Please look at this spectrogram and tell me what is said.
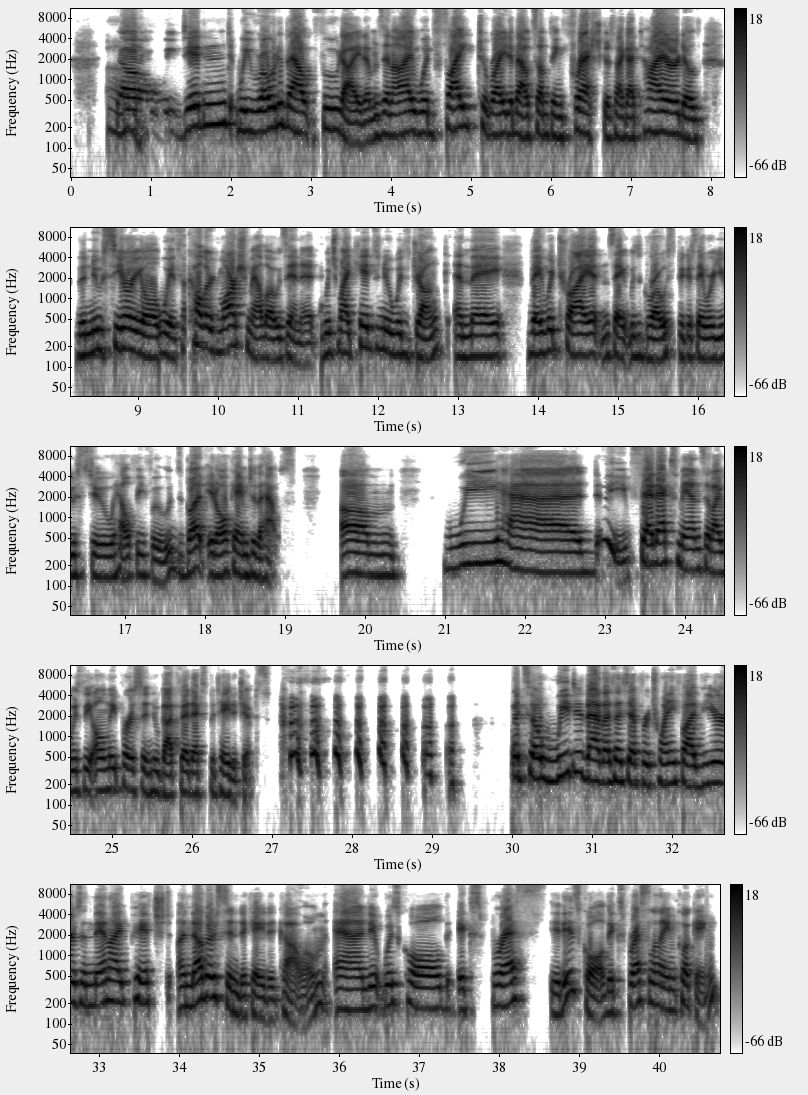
So oh. we didn't, we wrote about food items, and I would fight to write about something fresh because I got tired of the new cereal with colored marshmallows in it, which my kids knew was junk, and they they would try it and say it was gross because they were used to healthy foods, but it all came to the house. Um, we had FedEx man said I was the only person who got FedEx potato chips. But so we did that, as I said, for 25 years. And then I pitched another syndicated column, and it was called Express. It is called Express Lane Cooking.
